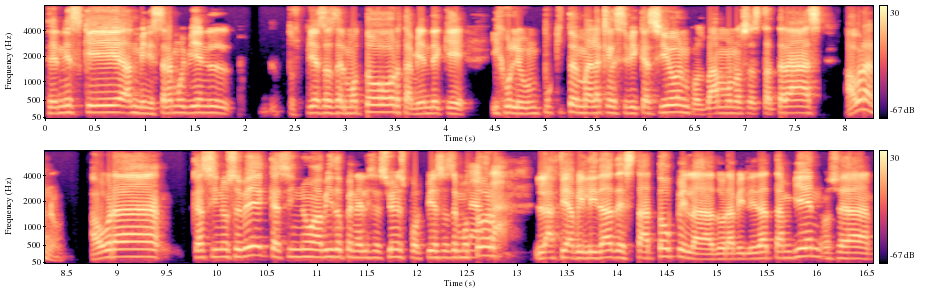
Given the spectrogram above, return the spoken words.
tienes que administrar muy bien el- tus piezas del motor, también de que, híjole, un poquito de mala clasificación, pues vámonos hasta atrás. Ahora no. Ahora casi no se ve, casi no ha habido penalizaciones por piezas de motor. Nada. La fiabilidad está a tope, la durabilidad también. O sea,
